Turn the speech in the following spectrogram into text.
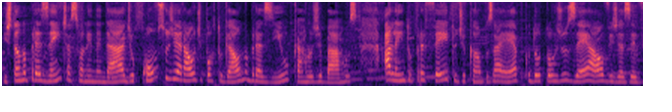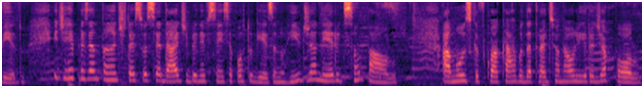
estando presente à solenidade o cônsul-geral de Portugal no Brasil, Carlos de Barros, além do prefeito de Campos à época, o Dr. José Alves de Azevedo, e de representantes das sociedades de beneficência portuguesa no Rio de Janeiro e de São Paulo. A música ficou a cargo da tradicional lira de Apolo,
